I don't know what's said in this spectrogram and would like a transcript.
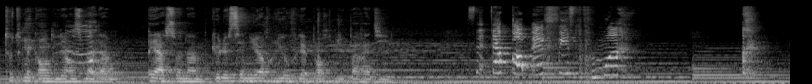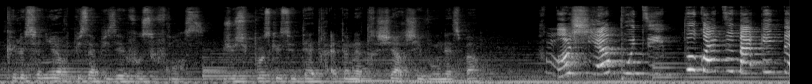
Toutes mes condoléances, madame. Paix à son âme, que le Seigneur lui ouvre les portes du paradis. C'était comme un fils pour moi. Que le Seigneur puisse apaiser vos souffrances. Je suppose que cet être est un être cher chez vous, n'est-ce pas? Mon chien Pouti, pourquoi tu m'as quitté?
